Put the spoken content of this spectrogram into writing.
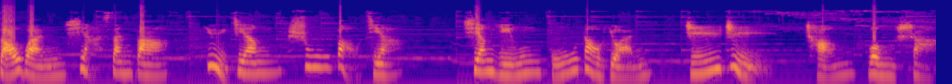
早晚下三巴，欲将书报家。相迎不道远，直至长风沙。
